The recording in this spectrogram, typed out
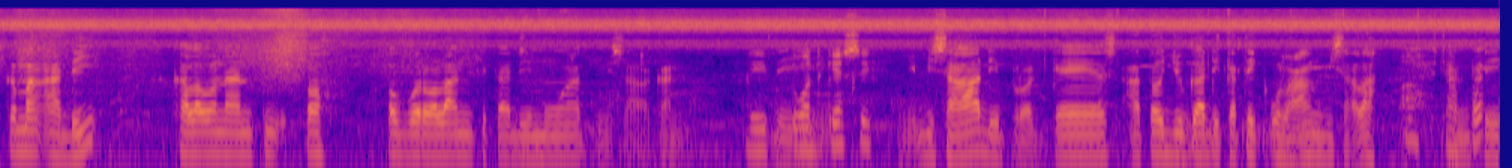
Kemang Adi kalau nanti toh obrolan kita dimuat misalkan di, di- podcast sih. Bisa di broadcast atau juga diketik ulang bisa lah ah capek. Nanti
